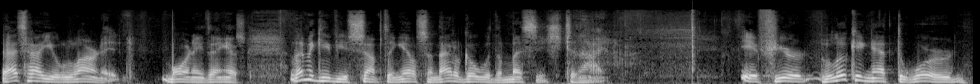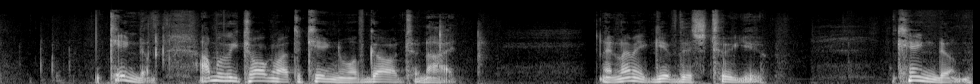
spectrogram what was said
That's how you learn it more than anything else. Let me give you something else, and that'll go with the message tonight. If you're looking at the word kingdom, I'm going to be talking about the kingdom of God tonight. And let me give this to you. Kingdom.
